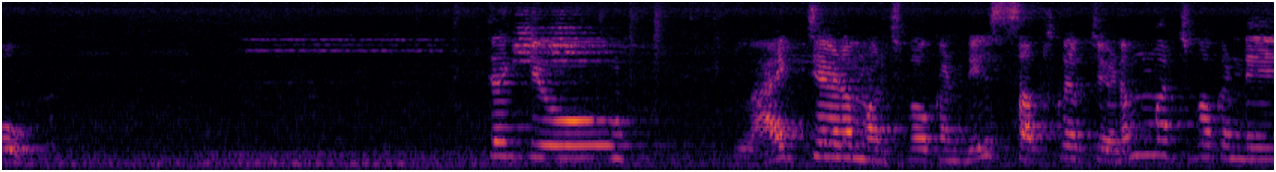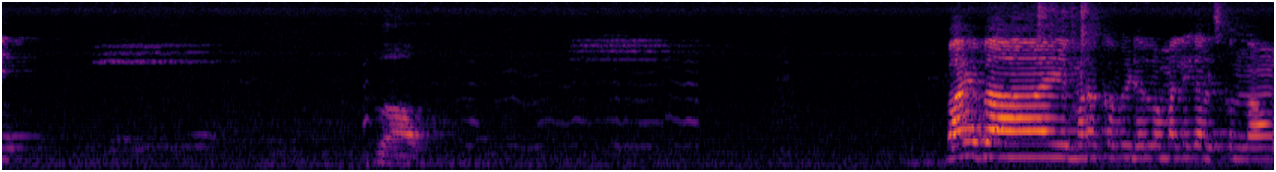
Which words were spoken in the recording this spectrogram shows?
ఓ థ్యాంక్ యూ లైక్ చేయడం మర్చిపోకండి సబ్స్క్రైబ్ చేయడం మర్చిపోకండి. వావ్ బాయ్ బాయ్ మరొక వీడియోలో మళ్ళీ కలుసుకుందాం.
